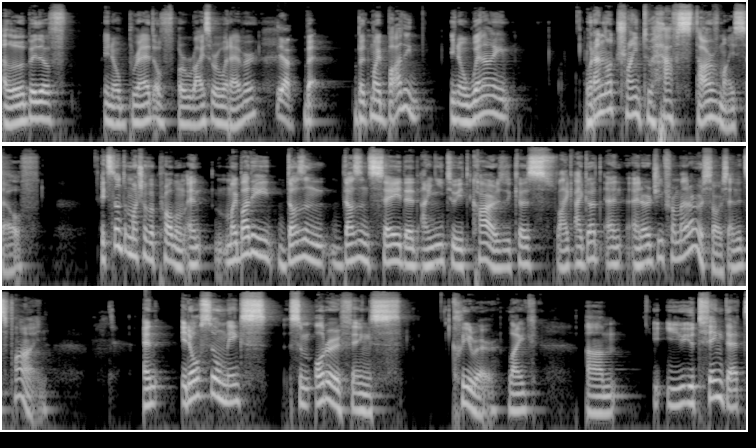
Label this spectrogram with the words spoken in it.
a little bit of you know bread of or rice or whatever. Yeah. But but my body, you know, when I when I'm not trying to half starve myself, it's not much of a problem and my body doesn't doesn't say that i need to eat carbs because like i got an energy from another source and it's fine and it also makes some other things clearer. Like, um, you, you'd think that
